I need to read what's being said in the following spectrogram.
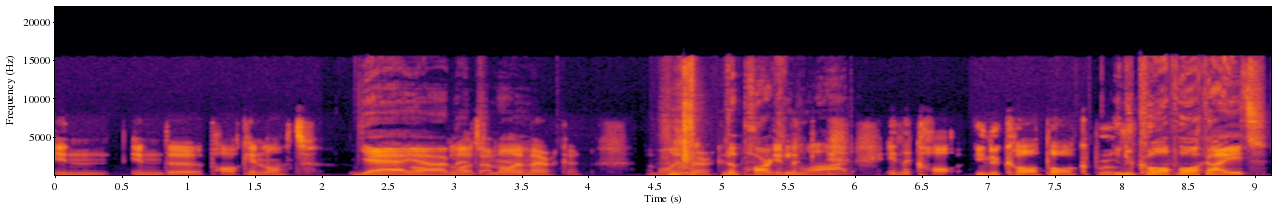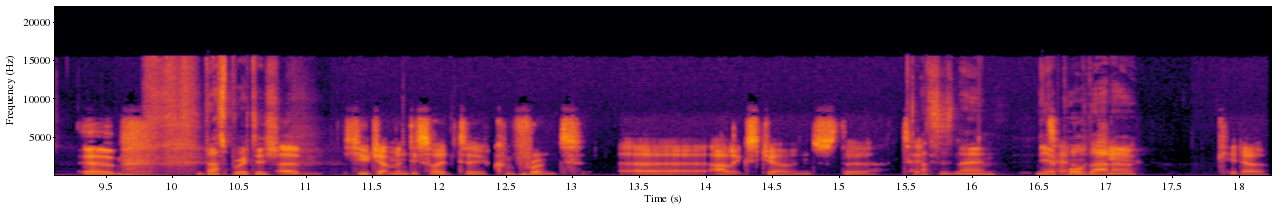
in in the parking lot. yeah, yeah. Oh, God, am I. American? Am I American? The parking in the, lot in the car in the car park, bro. in the car park. I eat. Um, That's British. um, Hugh Jackman decided to confront uh Alex Jones, the te- That's his name. Yeah, Paul Dano. kiddo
